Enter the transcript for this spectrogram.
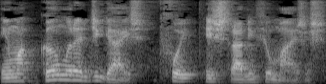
em uma câmara de gás, que foi registrado em filmagens.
